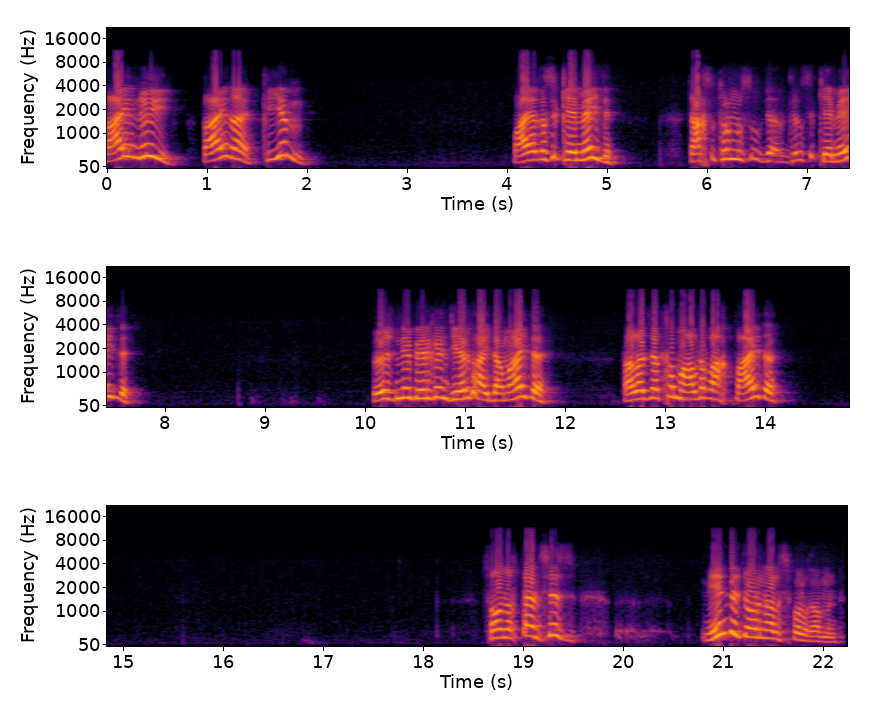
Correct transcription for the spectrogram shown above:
дайын үй дайын киім байғысы келмейді жақсы тұрмысы келмейді өзіне берген жерді айдамайды. Дала жатқан малды бақпайды. Сондықтан сіз мен де журналист болғанмын.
